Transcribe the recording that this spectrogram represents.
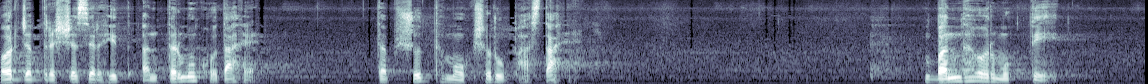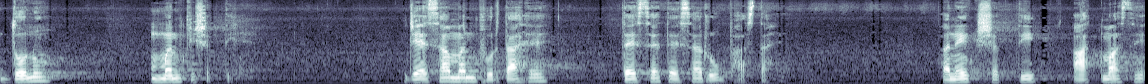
और जब दृश्य से रहित अंतर्मुख होता है तब शुद्ध मोक्ष रूप भासता है। बंध और मुक्ति दोनों मन की शक्ति है। जैसा मन फुरता है तैसे तैसा रूप भासता है। अनेक शक्ति आत्मा से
